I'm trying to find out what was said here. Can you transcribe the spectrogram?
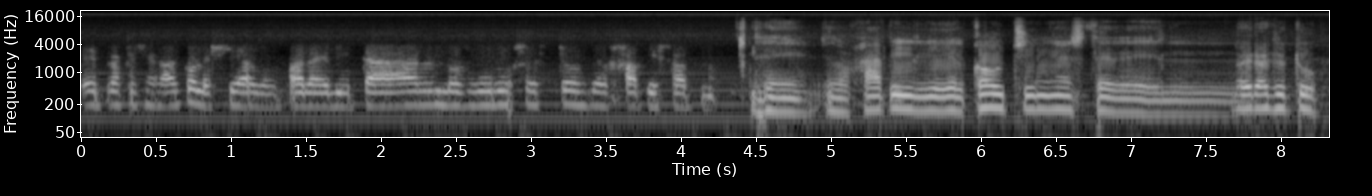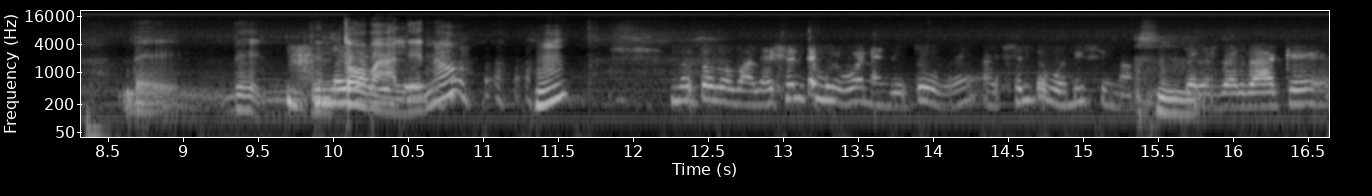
eh, profesional colegiado para evitar los gurús estos del happy happy. Sí, el happy y el coaching este del, No ir a YouTube. de- de- del No todo vale, ¿no? ¿Mm? No todo vale, hay gente muy buena en YouTube, ¿eh? hay gente buenísima, Ujú. pero es verdad que,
